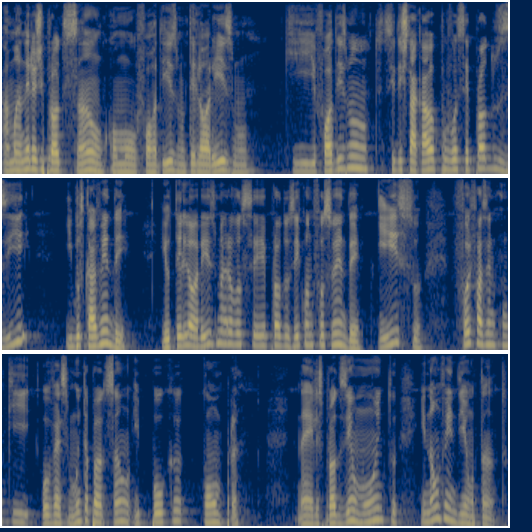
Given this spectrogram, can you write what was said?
a maneiras de produção como o Fordismo, Taylorismo, que o Fordismo se destacava por você produzir e buscar vender. E o Taylorismo era você produzir quando fosse vender. E isso foi fazendo com que houvesse muita produção e pouca compra. Né? Eles produziam muito e não vendiam tanto.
